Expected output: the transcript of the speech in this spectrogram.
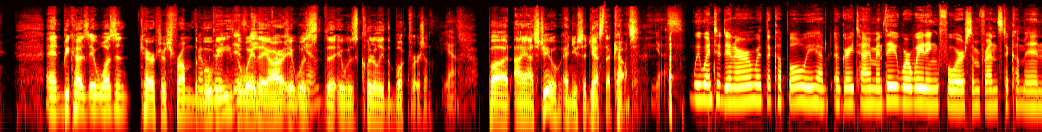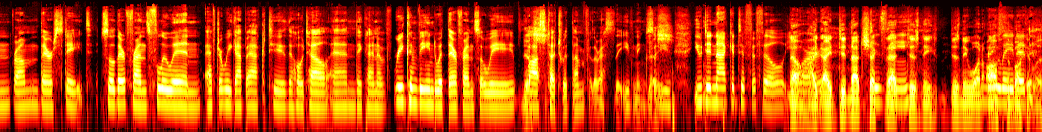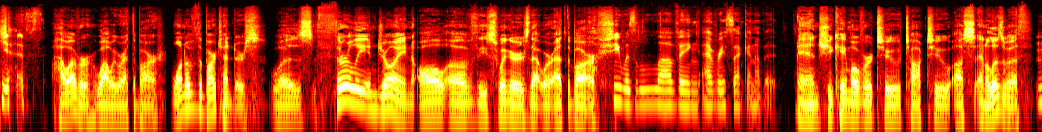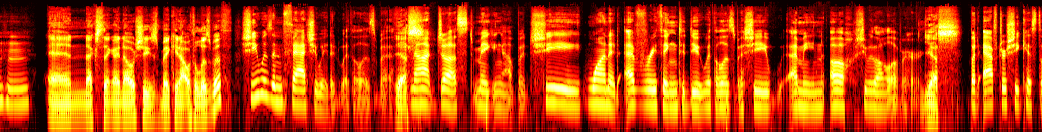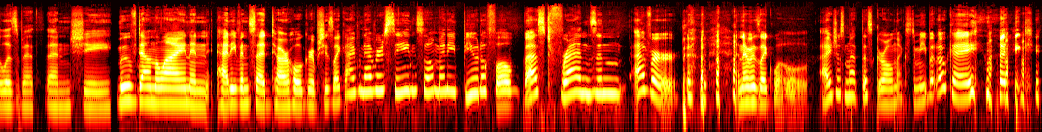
and because it wasn't characters from the From movie the, way they are, version, it was yeah. the it was clearly the book version. Yeah. But I asked you, and you said yes, that counts. Yes. we went to dinner with the couple. We had a great time, and they were waiting for some friends to come in from their state. So their friends flew in after we got back to the hotel, and they kind of reconvened with their friends. So we Yes. lost touch with them for the rest of the evening. So you you did not get to fulfill No, I, I did not check Disney that Disney Disney one off the bucket list. Yes. However, while we were at the bar, one of the bartenders was thoroughly enjoying all of the swingers that were at the bar. She was loving every second of it. and she came over to talk to us and Elizabeth. Mm-hmm. And next thing I know, she's making out with Elizabeth. She was infatuated with Elizabeth. Yes. Not just making out, but she wanted everything to do with Elizabeth. She, I mean, oh, she was all over her. Yes. But after she kissed Elizabeth, then she moved down the line and had even said to our whole group, she's like, I've never seen so many beautiful best friends in ever. and I was like, well, I just met this girl next to me, but okay. like,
